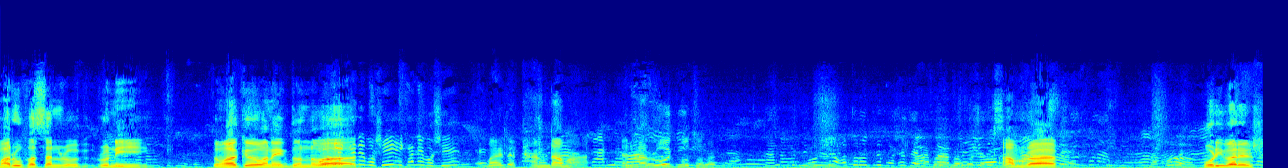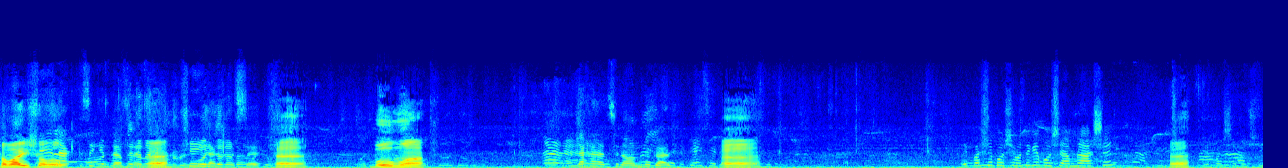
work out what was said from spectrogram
মারুফ হাসান রনি তোমাকেও অনেক ধন্যবাদ। ঠান্ডা মা। রোদ মতো লাগে আমরা পরিবারের সবাই সহ হ্যাঁ? হ্যাঁ। বৌমা। দেখা যাচ্ছে না অন্ধকার। হ্যাঁ। এই পাশে বসে ওদিকে বসে আমরা আসেন। হ্যাঁ? বসি।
